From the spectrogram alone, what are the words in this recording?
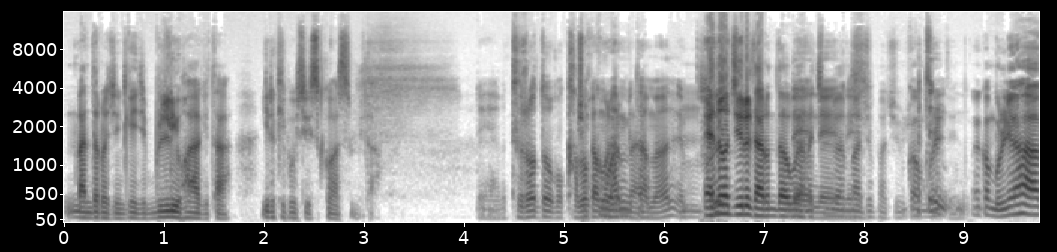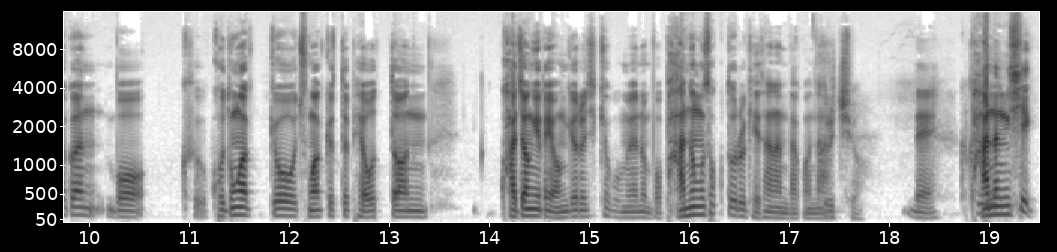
만들어진 게 이제 물리화학이다 이렇게 볼 수 있을 것 같습니다. 네, 들어도 뭐 가물가물합니다만 음. 에너지를 다룬다고 네, 하는 네, 측면만 네. 좀 봐주면 그러니까, 하여튼- 물, 그러니까 물리학은 뭐 그 고등학교, 중학교 때 배웠던 과정이랑 연결을 시켜 보면은 뭐 반응 속도를 계산한다거나 그렇죠. 네. 그 반응식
